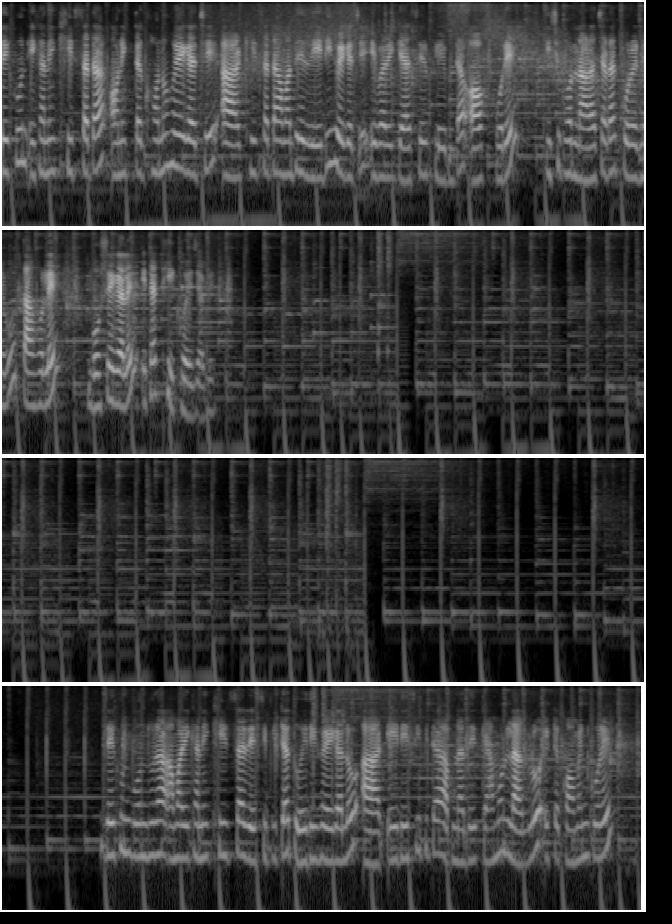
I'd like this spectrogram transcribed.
দেখুন, এখানে খিরসাটা অনেকটা ঘন হয়ে গেছে আর খিরসাটা আমাদের রেডি হয়ে গেছে। এবারে গ্যাসের ফ্লেমটা অফ করে কিছুক্ষণ নাড়াচাড়া করে নেব, তাহলে বসে গেলে এটা ঠিক হয়ে যাবে। দেখুন বন্ধুরা, আমার এখানে খিরসার রেসিপিটা তৈরি হয়ে গেল। আর এই রেসিপিটা আপনাদের কেমন লাগল একটা কমেন্ট করে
